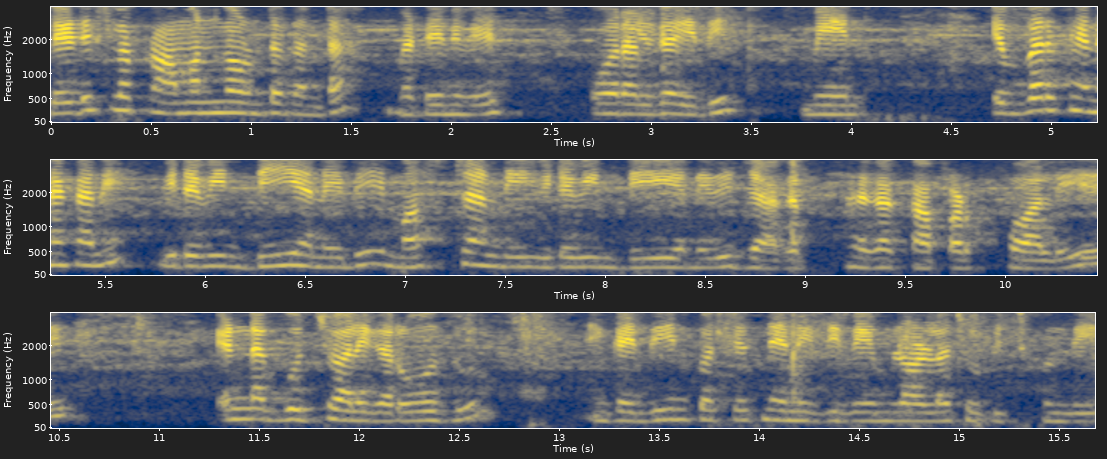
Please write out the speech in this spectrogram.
లేడీస్లో కామన్గా ఉంటుందంట. బట్ ఎనీవేస్ ఓవరాల్గా ఇది మెయిన్. ఎవరికైనా కానీ విటమిన్ డి అనేది మస్ట్ అండి. విటమిన్ డి అనేది జాగ్రత్తగా కాపాడుకోవాలి. ఎండకు కూర్చోవాలి ఇక రోజు. ఇంకా దీనికి వచ్చేసి నేను ఇది వేములాడలో చూపించుకుంది.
